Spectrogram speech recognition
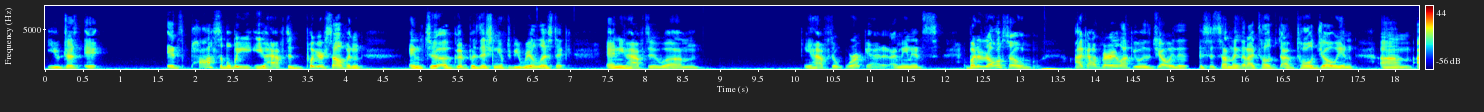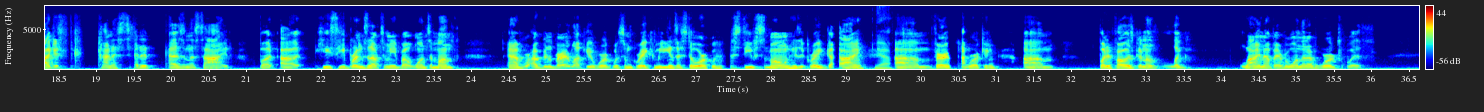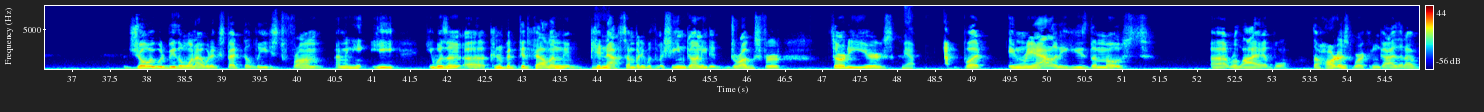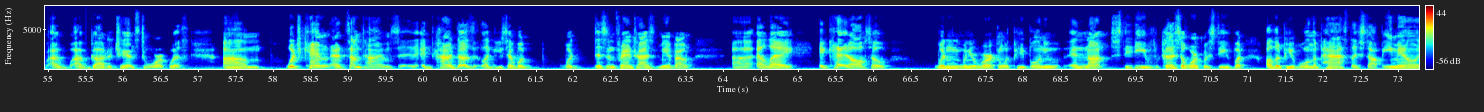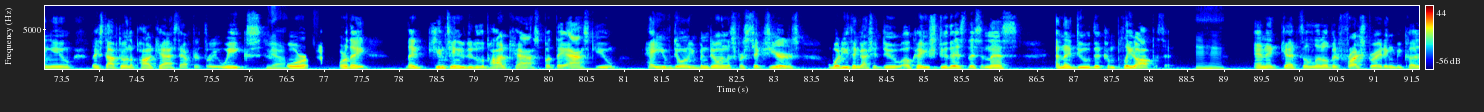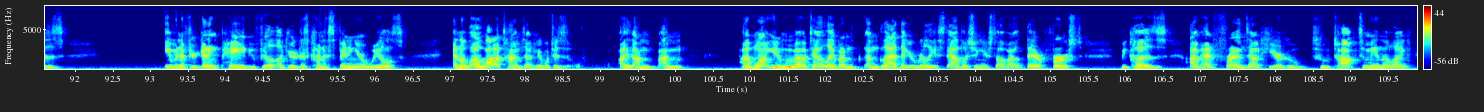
you just it it's possible, but you, you have to put yourself in into a good position. You have to be realistic, and you have to um, you have to work at it. I mean, it's but it also I got very lucky with Joey. This is something that I told I've told Joey, and um, I just kind of said it as an aside, but uh, he's he brings it up to me about once a month. And I've, I've been very lucky to work with some great comedians. I still work with Steve Simeone. He's a great guy. Yeah. Um, very working. Um, but if I was gonna like line up everyone that I've worked with, Joey would be the one I would expect the least from. I mean, he he he was a, a convicted felon. He kidnapped somebody with a machine gun. He did drugs for thirty years. Yeah. But in reality, he's the most uh, reliable, the hardest working guy that I've I've, I've got a chance to work with. Um, which can at sometimes it, it kind of does like you said what what disenfranchised me about uh, L.A. It can it also when when you're working with people and you and not Steve because I still work with Steve, but other people in the past they stop emailing you, they stop doing the podcast after three weeks, yeah. or or they they continue to do the podcast, but they ask you, hey, you've doing you've been doing this for six years. What do you think I should do? Okay, you should do this, this, and this, and they do the complete opposite. Mm-hmm. And it gets a little bit frustrating because even if you're getting paid, you feel like you're just kind of spinning your wheels. And a, a lot of times out here, which is, I, I'm I'm I want you to move out to LA, but I'm I'm glad that you're really establishing yourself out there first, because I've had friends out here who who talk to me and they're like,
